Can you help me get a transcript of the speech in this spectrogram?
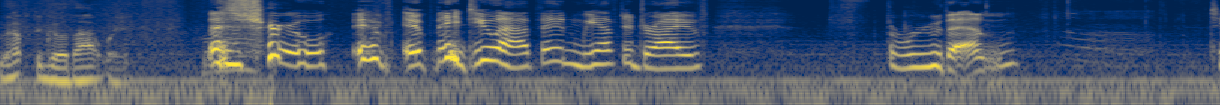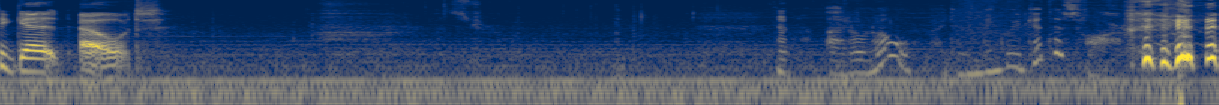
We have to go that way. That's true. If if they do happen, we have to drive through them to get out. I don't know. I didn't think we'd get this far.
